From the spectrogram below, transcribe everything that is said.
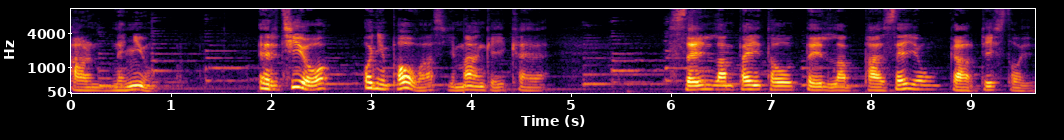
al neniu. Er tio, ogni povas imangi che sen lampeto de la paseo gardistoi.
